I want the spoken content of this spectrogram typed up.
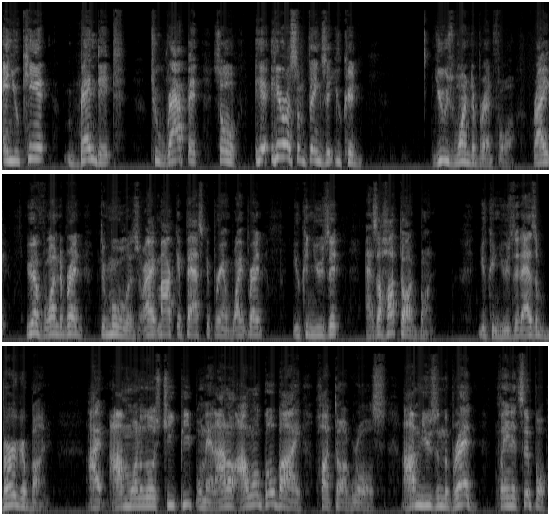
and you can't bend it to wrap it. So here, here are some things that you could use Wonder Bread for right? You have Wonder Bread, Demoulas, right? Market basket brand white bread. You can use it as a hot dog bun. You can use it as a burger bun. I, I'm one of those cheap people, man. I don't, I won't go buy hot dog rolls. I'm using the bread. Plain and simple.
